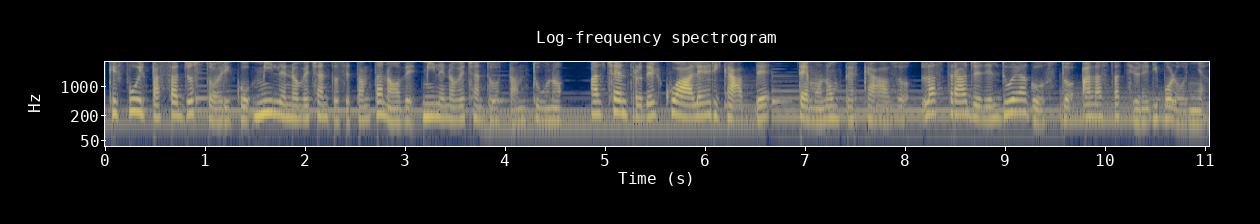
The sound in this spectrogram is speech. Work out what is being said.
che fu il passaggio storico 1979-1981, al centro del quale ricadde, temo non per caso, la strage del 2 agosto alla stazione di Bologna.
